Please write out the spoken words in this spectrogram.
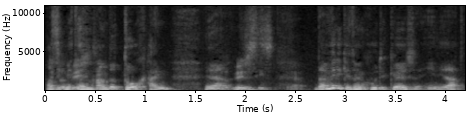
als ik met hem hij. aan de toog hang. Ja, dat wist dus hij. Ja. Dan vind ik het een goede keuze, inderdaad.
